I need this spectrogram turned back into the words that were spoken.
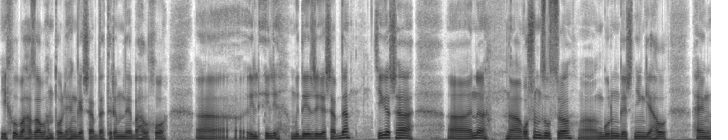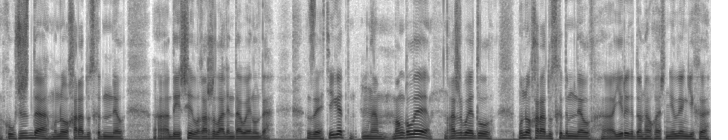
ихыл баха забыхын толихын гашаб да тиримне бахал хо или мыдежи гашаб да тигаша ына гошун зылсо гурун гэшнин яхал хэн хукжыжда муну харадус хыдынел дэшил гаржыл алында вайнылда зе тигет монголе ажбайдыл муну харадус хыдымнел ирэг дон хахаш нилен гиха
